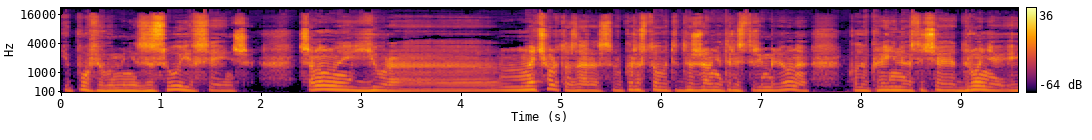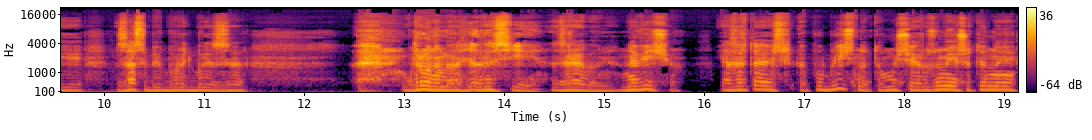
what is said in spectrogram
І пофігу мені ЗСУ і все інше. Шановний Юра, е, на чорта зараз використовувати державні 33 мільйони, коли в країні не вистачає дронів і засобів боротьби з дронами Росії, з ребами. Навіщо? Я звертаюсь публічно, тому що я розумію, що ти не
